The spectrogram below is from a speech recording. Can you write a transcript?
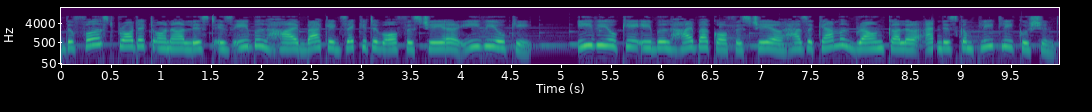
The first product on our list is Abel High Back Executive Office Chair EVOK. EVOK Abel High Back Office Chair has a camel brown color and is completely cushioned.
